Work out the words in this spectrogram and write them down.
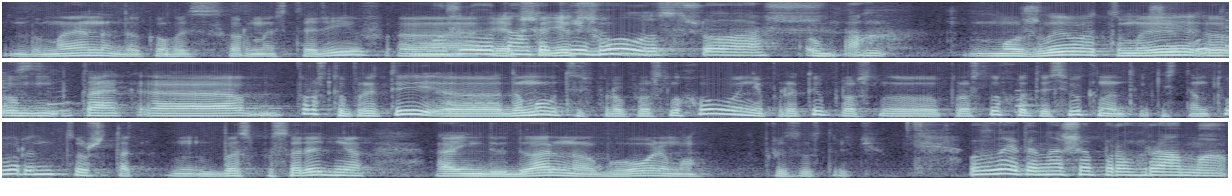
до мене, до когось з хормейстерів. Е, Можливо, там такий якщо- голос, що аж. Ах. Можливо, то ми так просто прийти, домовитись про прослуховування, прийти, прослу- прослухатись, виконати якісь там твори. Ну це ж так безпосередньо, індивідуально обговоримо при зустрічі. Ви знаєте, наша програма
